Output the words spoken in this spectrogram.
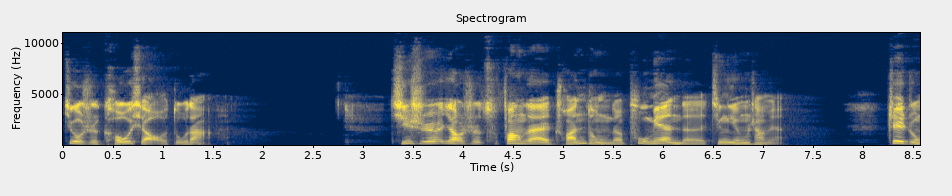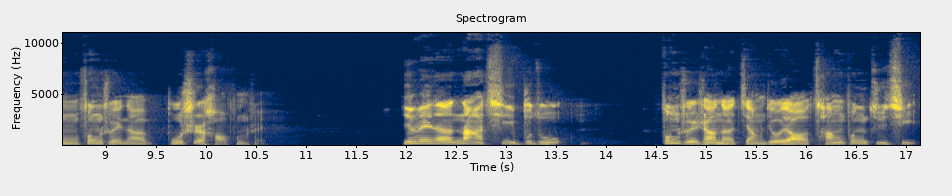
就是口小肚大。其实要是放在传统的铺面的经营上面，这种风水呢不是好风水，因为呢纳气不足。风水上呢讲究要藏风聚气，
